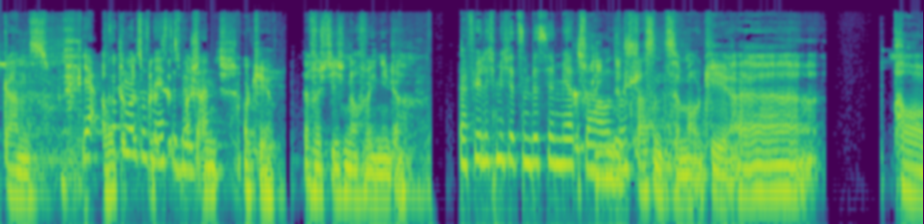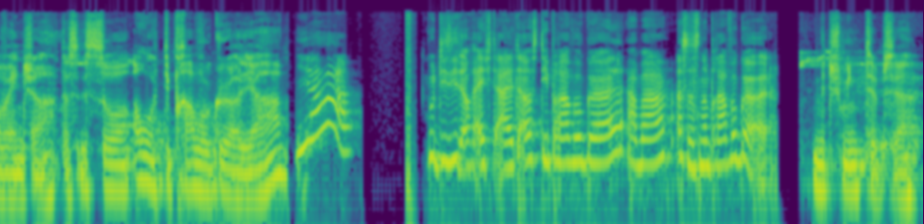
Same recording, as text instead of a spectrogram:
ganz. Ja, aber gucken wir uns das nächste Bild an. Okay, da verstehe ich noch weniger. Da fühle ich mich jetzt ein bisschen mehr das zu Hause. Das Klassenzimmer, okay. Äh, Power Ranger, das ist so. Oh, die Bravo Girl, ja? Ja. Gut, die sieht auch echt alt aus, die Bravo Girl, aber es ist eine Bravo Girl. Mit Schminktipps, ja.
